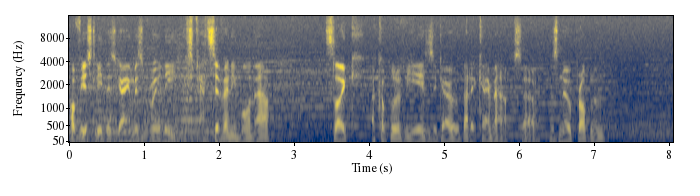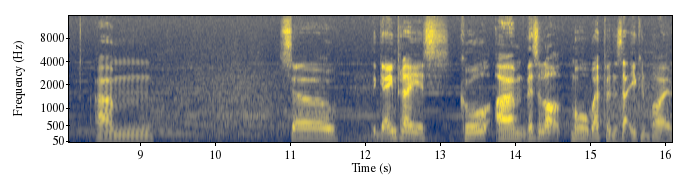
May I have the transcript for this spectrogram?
Obviously, this game isn't really expensive anymore now. It's like a couple of years ago that it came out, so there's no problem. Um, so the gameplay is cool. Um, there's a lot more weapons that you can buy.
